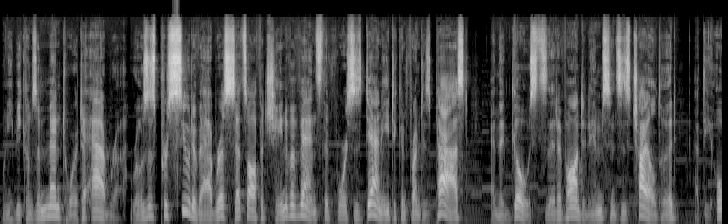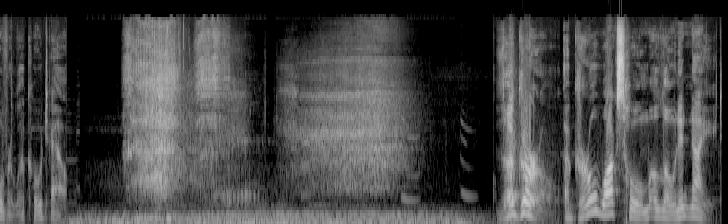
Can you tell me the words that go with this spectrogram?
when he becomes a mentor to Abra. Rose's pursuit of Abra sets off a chain of events that forces Danny to confront his past and the ghosts that have haunted him since his childhood at the Overlook Hotel. The Girl. A girl walks home alone at night.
